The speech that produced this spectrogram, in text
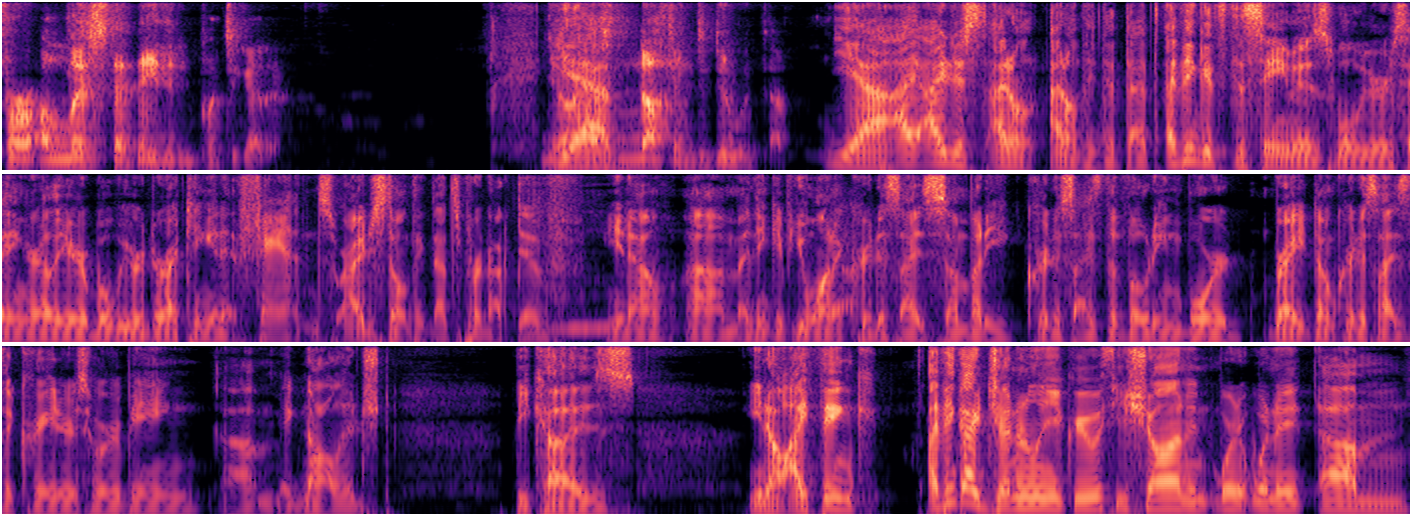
for a list that they didn't put together. You know, Yeah. it has nothing to do with them. Yeah, I, I just I don't I don't think that that's I think it's the same as what we were saying earlier, but we were directing it at fans. Where I just don't think that's productive. You know, um, I think if you want to Yeah. criticize somebody, criticize the voting board, right? Don't criticize the creators who are being um, acknowledged, because you know I think I think I generally agree with you, Sean, and when when it um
